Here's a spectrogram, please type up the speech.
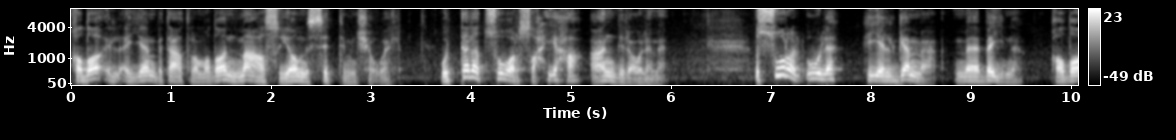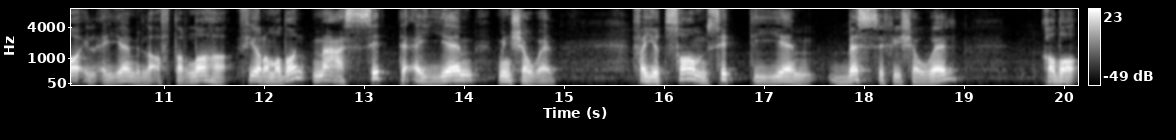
قضاء الأيام بتاعة رمضان مع صيام الست من شوال. والثلاث صور صحيحة عند العلماء. الصورة الأولى هي الجمع ما بين قضاء الأيام اللي أفطرناها في رمضان مع الست أيام من شوال. فيتصام ست أيام بس في شوال قضاء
